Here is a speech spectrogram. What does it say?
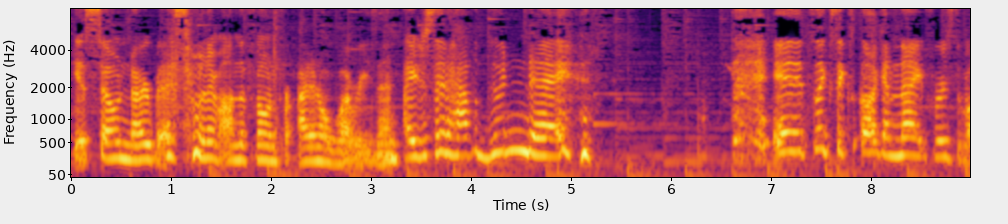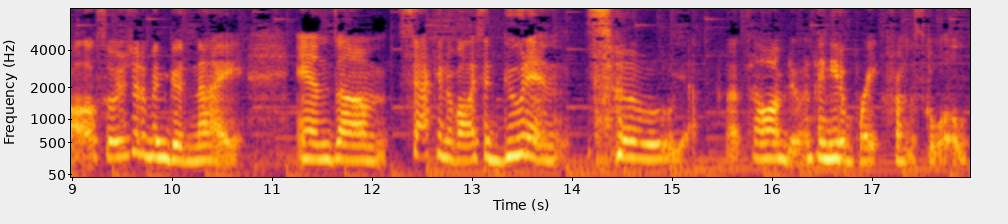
get so nervous when I'm on the phone for I don't know what reason. I just said, have a good day. and it's like 6 o'clock at night, first of all, so it should have been good night. And um, second of all, I said Guten. So yeah, that's how I'm doing. I need a break from the school,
